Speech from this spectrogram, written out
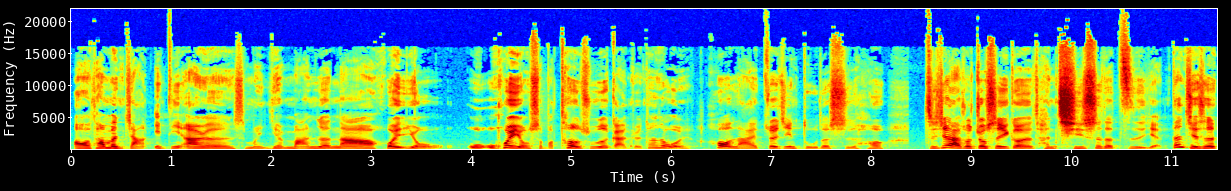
哦，他们讲印第安人什么野蛮人啊，会有我我会有什么特殊的感觉。但是我后来最近读的时候，直接来说就是一个很歧视的字眼。但其实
